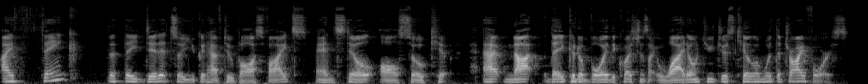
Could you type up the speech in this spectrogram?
I think that they did it so you could have two boss fights and still also kill. Have not they could avoid the questions like why don't you just kill him with the Triforce?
